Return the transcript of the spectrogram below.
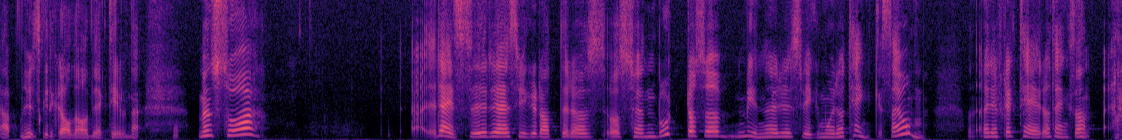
ja, jeg husker ikke alle adjektivene. Men så reiser eh, svigerdatter og, og sønn bort, og så begynner svigermor å tenke seg om. Og Reflektere og tenke sånn «Ja,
